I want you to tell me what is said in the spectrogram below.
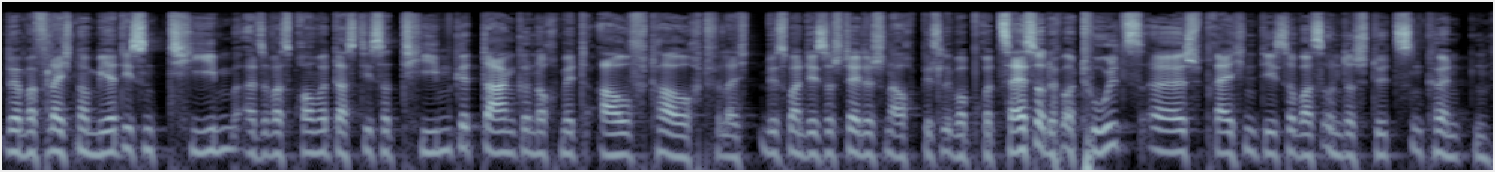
wenn man vielleicht noch mehr diesen Team, also was brauchen wir, dass dieser Teamgedanke noch mit auftaucht. Vielleicht müssen wir an dieser Stelle schon auch ein bisschen über Prozesse oder über Tools äh, sprechen, die sowas unterstützen könnten.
